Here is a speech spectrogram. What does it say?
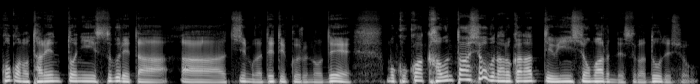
個々のタレントに優れたあチームが出てくるので、もうここはカウンター勝負なのかなっていう印象もあるんですが、どうでしょ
